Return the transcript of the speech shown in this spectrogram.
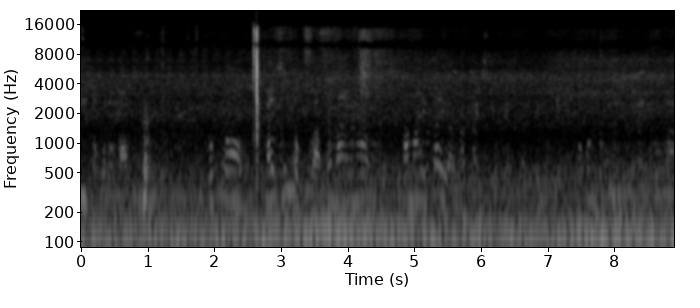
いいところもあるんだけど、そこは海水浴は手前の、甘い海岸が海水浴やったけど、そこのところの駐車場が、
